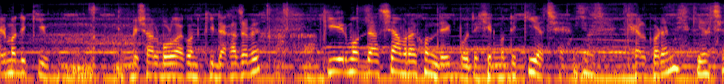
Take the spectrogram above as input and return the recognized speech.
এর মধ্যে কি বিশাল বড় এখন কি দেখা যাবে? কি এর মধ্যে আছে? আমরা এখন দেখব দেখি এর মধ্যে কি আছে। খেয়াল করেন। কি আছে?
